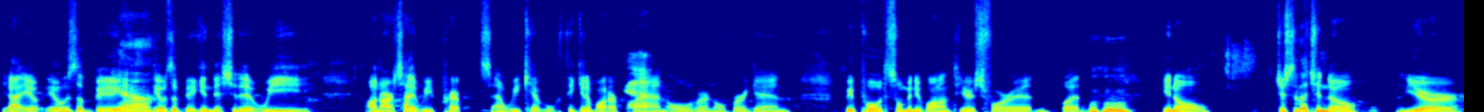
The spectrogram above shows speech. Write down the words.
Yeah, it, it was a big Yeah. it was a big initiative. We on our side we prepped and we kept thinking about our Yeah. plan over and over again. We pulled so many volunteers for it, but hmm you know, just to let you know, your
